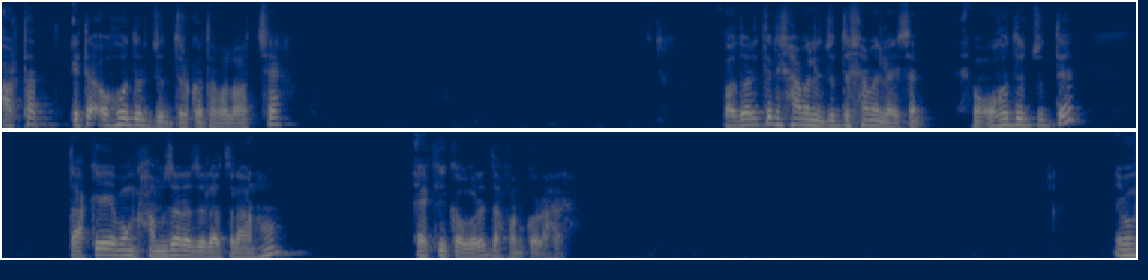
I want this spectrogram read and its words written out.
অর্থাৎ এটা অহুদের যুদ্ধের কথা বলা হচ্ছে। বদরে তিনি সামিল, যুদ্ধে সামিল হয়েছেন এবং ওহুদের যুদ্ধে তাকে এবং হামজা রাজুল্লাহ তালাহু একই কবরে দাফন করা হয়। এবং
